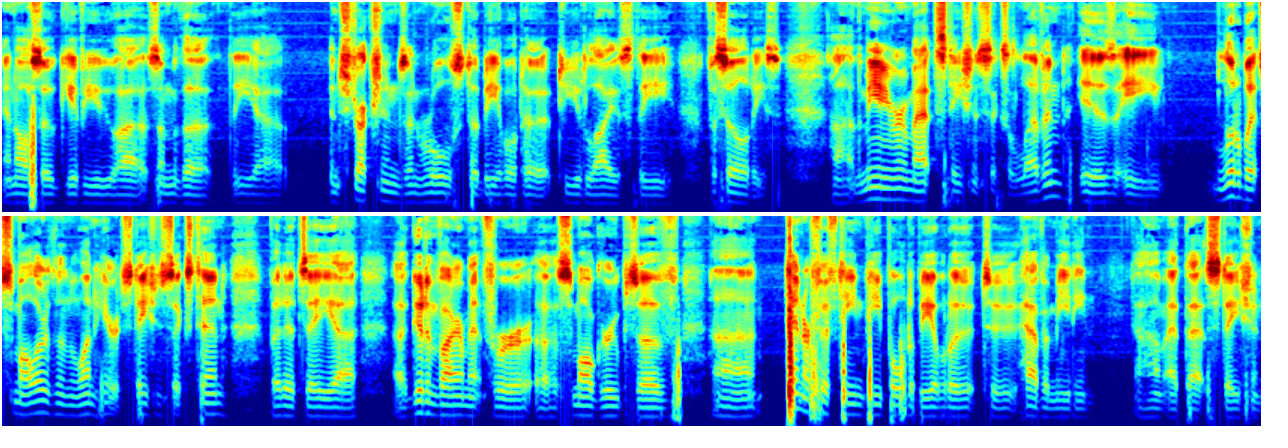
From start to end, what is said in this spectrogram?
and also give you uh, some of the the uh, instructions and rules to be able to, to utilize the facilities. Uh, the meeting room at Station 611 is a little bit smaller than the one here at Station 610, but it's a, uh, a good environment for uh, small groups of uh, 10 or 15 people to be able to, to have a meeting um, at that station.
